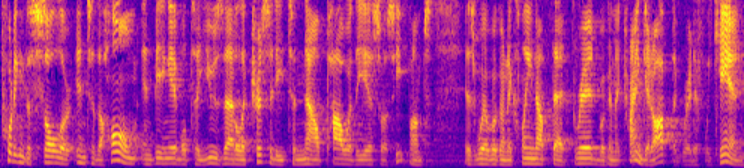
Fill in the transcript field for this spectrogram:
Putting the solar into the home and being able to use that electricity to now power the air source heat pumps is where we're going to clean up that grid. We're going to try and get off the grid if we can.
